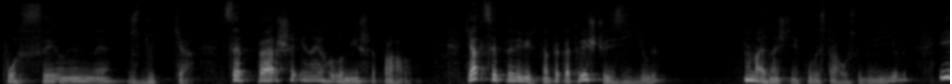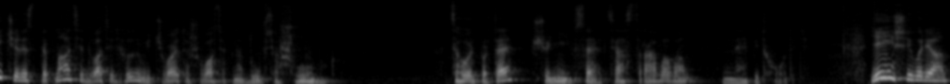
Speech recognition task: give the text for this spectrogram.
посилене вздуття. Це перше і найголовніше правило. Як це перевірити? Наприклад, ви щось з'їли, немає значення, яку ви страву собі з'їли, і через 15-20 хвилин відчуваєте, що у вас як надувся шлунок. Це говорить про те, що ні, все, ця страва вам не підходить. Є інший варіант,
